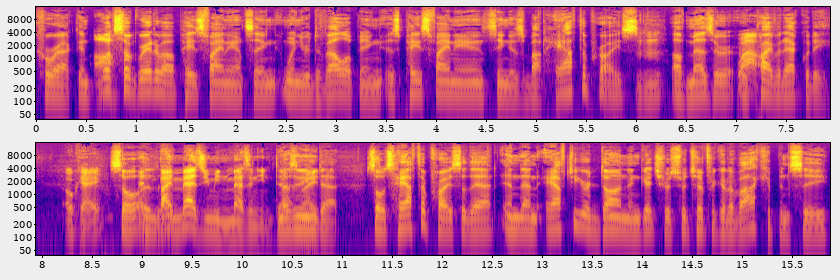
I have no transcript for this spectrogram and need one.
Correct. And what's so great about PACE financing when you're developing is PACE financing is about half the price of mezz or, or Mm-hmm. Private equity. Okay. So, and by uh, mezz you mean mezzanine debt. mezzanine right? debt. So it's half the price of that. And then after you're done and get your certificate of occupancy,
